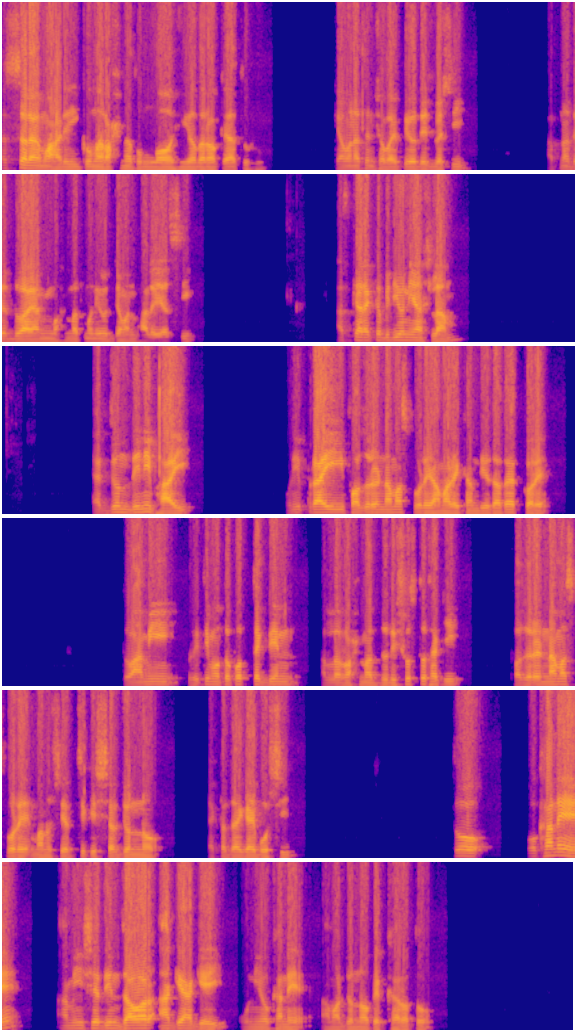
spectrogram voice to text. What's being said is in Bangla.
আসসালামু আলাইকুম রহমতুল্লাহ বারাকাতুহ। কেমন আছেন সবাই প্রিয় দেশবাসী? আপনাদের দোয়ায় আমি মোহাম্মদ মনিরুজ্জামান ভালোই আছি। আজকে আর একটা ভিডিও নিয়ে আসলাম। একজন দিনী ভাই, উনি প্রায় ফজরের নামাজ পড়ে, আমার এখান দিয়ে যাতায়াত করে। তো আমি রীতিমতো প্রত্যেক দিন আল্লাহ রহমত, যদি সুস্থ থাকি ফজরের নামাজ পড়ে মানুষের চিকিৎসার জন্য একটা জায়গায় বসি। তো ওখানে আমি সেদিন যাওয়ার আগে আগেই উনি ওখানে আমার জন্য অপেক্ষারত।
